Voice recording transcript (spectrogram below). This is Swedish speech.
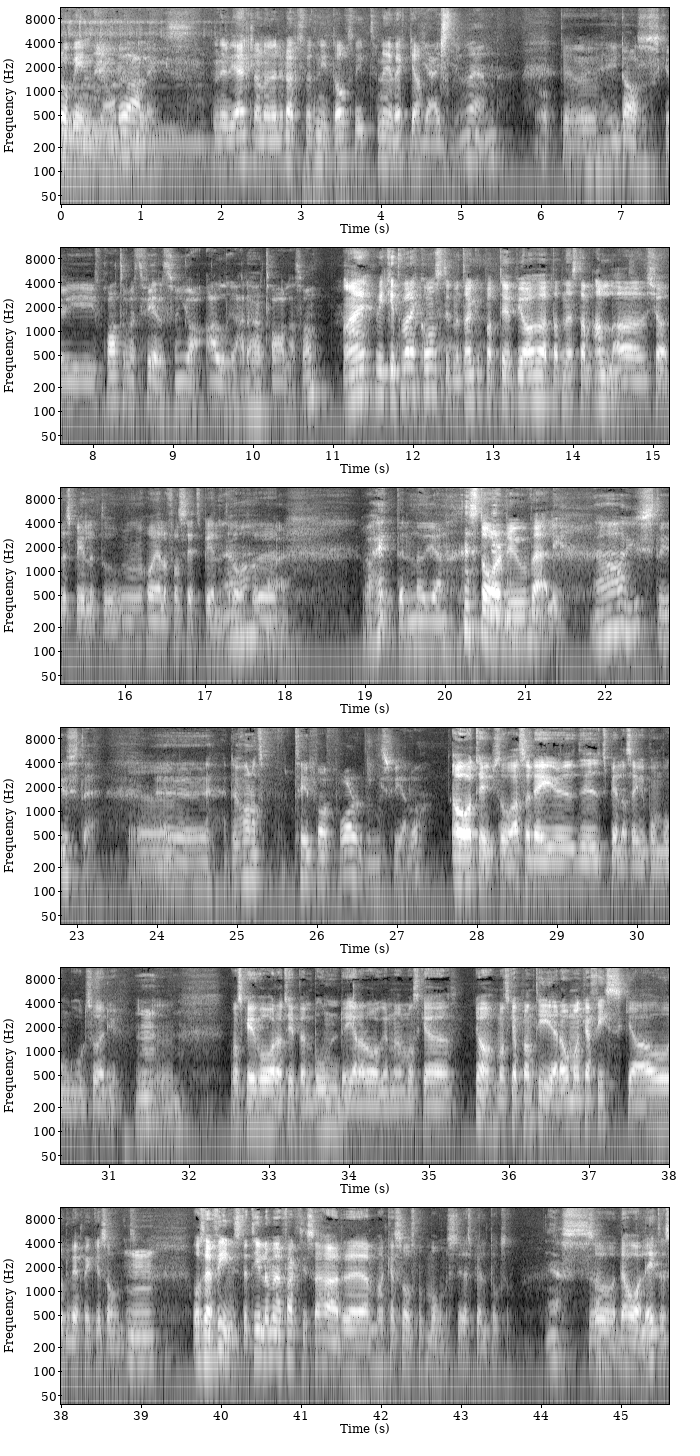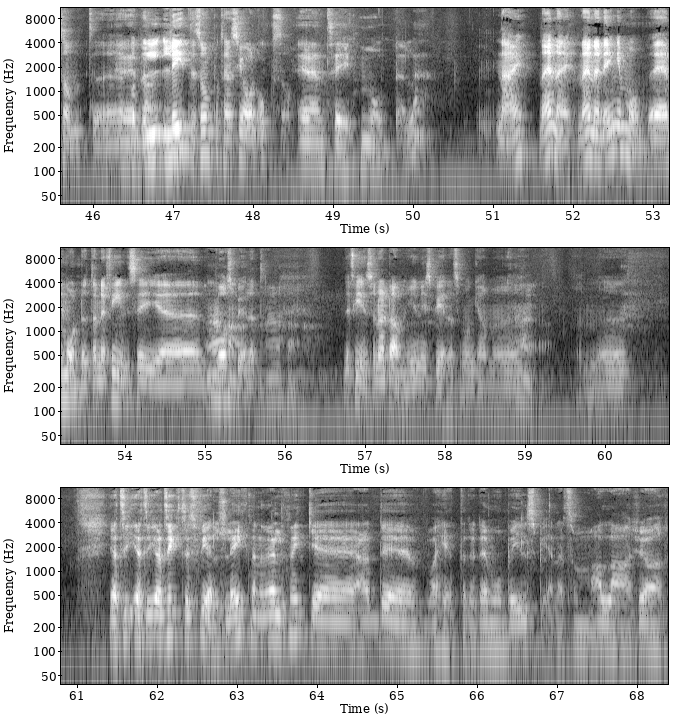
Robin. Ja du Alex. Nu jäklar, nu är det dags för ett nytt avsnitt. Ny vecka. Jajamän. Och, eh, Eh, Idag så ska vi prata om ett spel som jag aldrig hade hört talas om. nej, vilket var rätt konstigt med tanke på att typ, jag har hört att nästan alla kör det spelet och har i alla fall sett spelet idag. Så det, eh, Vad hette det nu igen? Stardew Valley. ja just det, just det. Eh, Eh, Det var något typ av farmingspel va? Ja, typ så. Alltså det, är ju, det utspelar sig ju på en bondgård, så är det ju. Mm. Eh, Man ska ju vara typ en bonde hela dagarna. Man ska, ja, man ska plantera och man kan fiska och du vet mycket sånt. Mm. Och sen finns det till och med faktiskt så här eh, man kan slåss mot monster i det spelet också. Yes. Så det har lite sånt, eh, pot- lite sån potential också. Är det en typ mod eller? Nej, nej, nej, nej, nej det är ingen mob, eh, mod utan det finns i eh, Aha, basspelet. aha. Det finns en här dungeon i spelet som man kan... Eh, Aha. en, eh, Jag, ty jag, ty jag tyckte spelet liknade väldigt mycket ja, det, vad heter det, det mobilspelet som alla kör.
